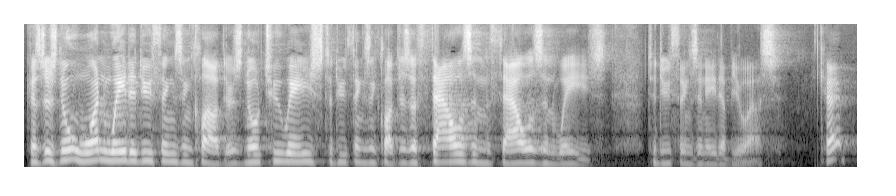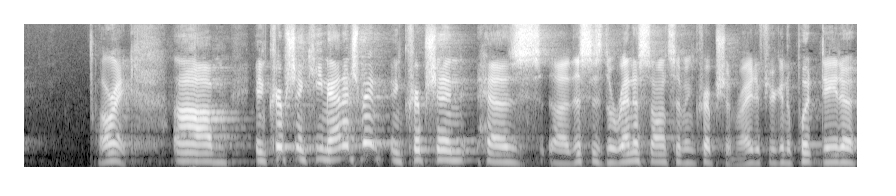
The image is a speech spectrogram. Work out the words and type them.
Because there's no one way to do things in cloud. There's no two ways to do things in cloud. There's a thousand, thousand ways to do things in AWS. Okay? All right. Um, encryption and key management. Encryption has, uh, this is the renaissance of encryption, right? If you're going to put data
